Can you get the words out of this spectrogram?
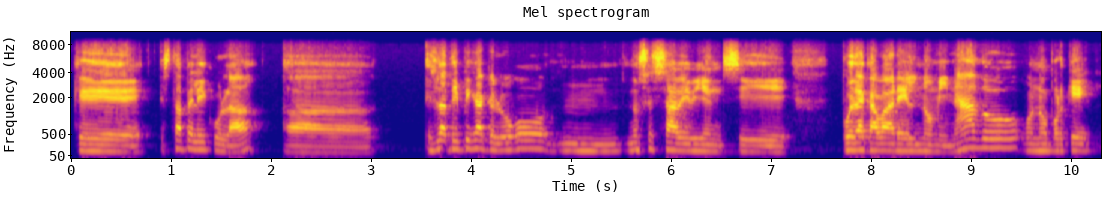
que esta película ah, es la típica que luego mm, no se sabe bien si puede acabar el nominado o no, porque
